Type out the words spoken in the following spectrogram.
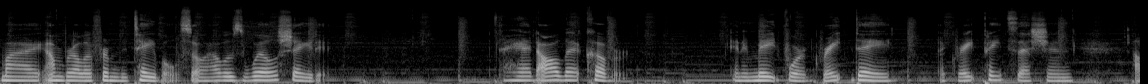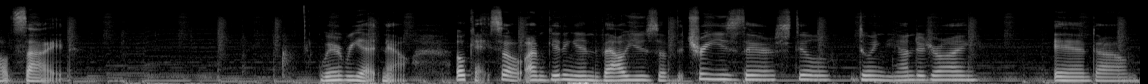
my umbrella from the table, so I was well shaded. I had all that covered and it made for a great day, a great paint session outside. Where are we at now? Okay, so I'm getting in the values of the trees there, still doing the underdrawing and um,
